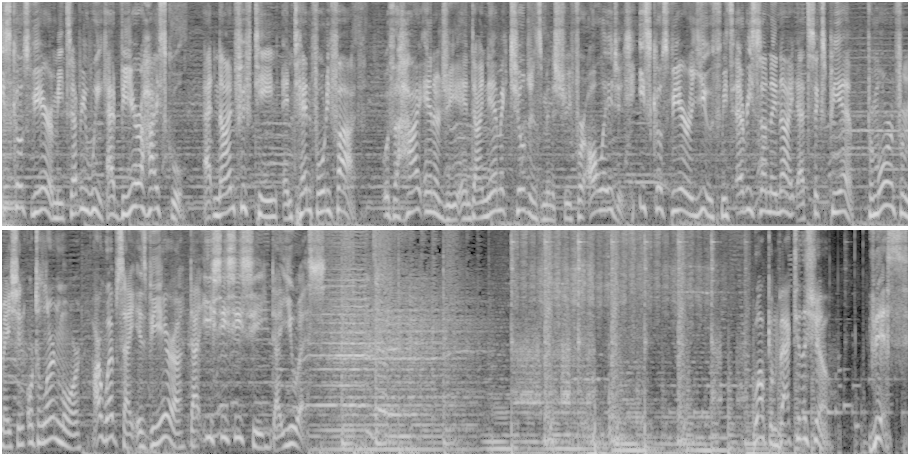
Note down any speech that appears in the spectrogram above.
East Coast Viera meets every week at Viera High School at 9:15 and 10:45 with a high energy and dynamic children's ministry for all ages. East Coast Viera Youth meets every Sunday night at 6 p.m. For more information or to learn more, our website is viera.eccc.us. Welcome back to the show. This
